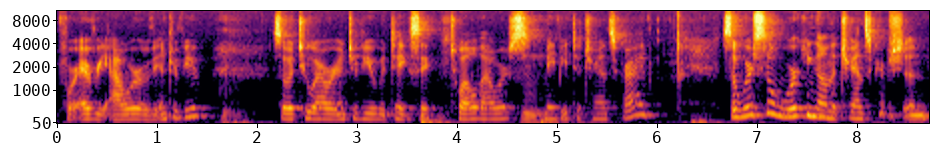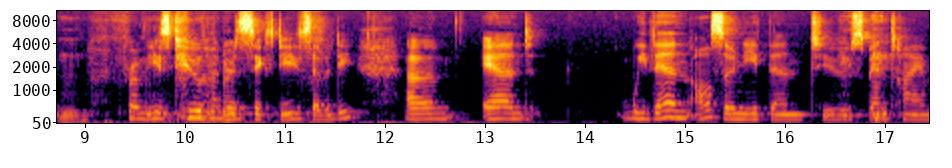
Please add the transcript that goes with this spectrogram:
for every hour of interview. So a two hour interview would take six, 12 hours Mhm. maybe to transcribe. So we're still working on the transcription Mm. from these 260, 70. Um, and we then also need then to spend time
